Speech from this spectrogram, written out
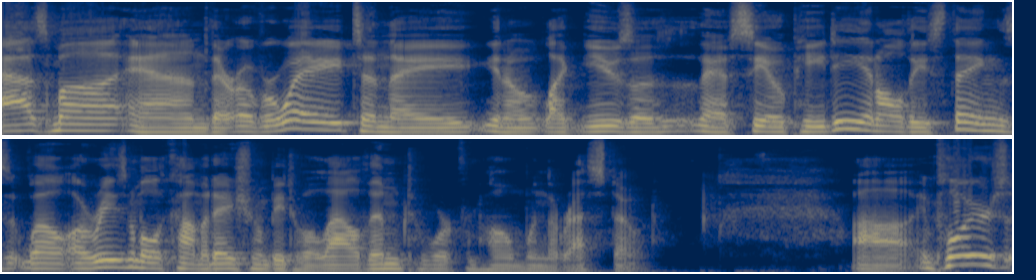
asthma and they're overweight and they you know like use a they have COPD and all these things. Well, a reasonable accommodation would be to allow them to work from home when the rest don't. Uh, employers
